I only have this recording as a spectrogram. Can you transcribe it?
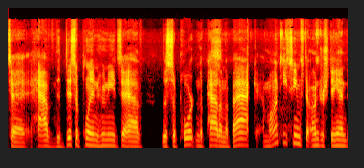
to have the discipline, who needs to have the support and the pat on the back. Monty seems to understand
